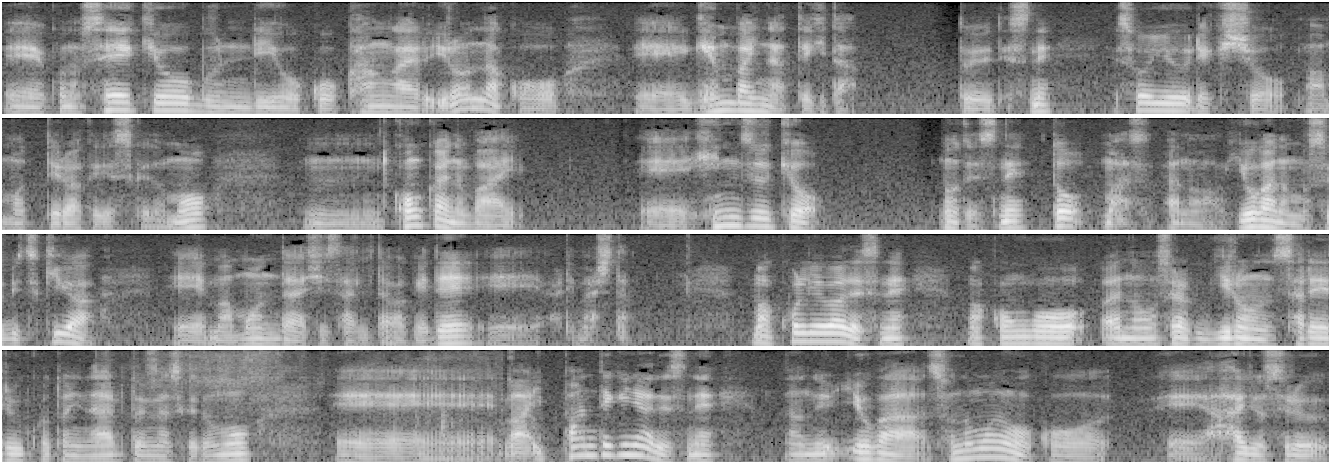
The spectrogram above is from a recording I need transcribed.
え、この政教分離をこう考えるいろんなこう、え、現場になってきたというですねそういう歴史を、まあ、持っているわけですけども、うん、今回の場合、えー、ヒンズー教のですねと、まあ、あのヨガの結びつきが、えーまあ、問題視されたわけで、えー、ありました。まあ、これはですね、まあ、今後あのおそらく議論されることになると思いますけども、えー、まあ、一般的にはですねあのヨガそのものをこうえ排除する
